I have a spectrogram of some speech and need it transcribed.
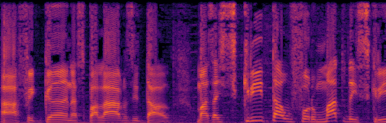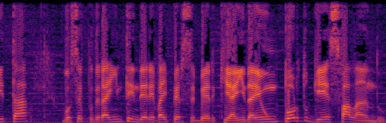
africana, as palavras e tal. Mas a escrita, o formato da escrita, você poderá entender e vai perceber que ainda é um português falando.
